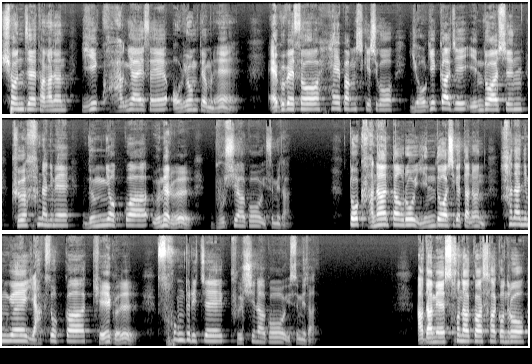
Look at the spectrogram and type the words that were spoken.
현재 당하는 이 광야에서의 어려움 때문에 애굽에서 해방시키시고 여기까지 인도하신 그 하나님의 능력과 은혜를 무시하고 있습니다. 또 가나안 땅으로 인도하시겠다는 하나님의 약속과 계획을 송두리째 불신하고 있습니다. 아담의 선악과 사건으로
